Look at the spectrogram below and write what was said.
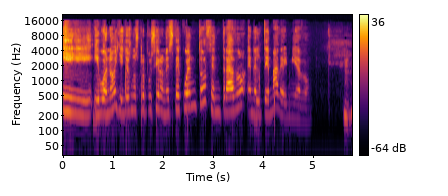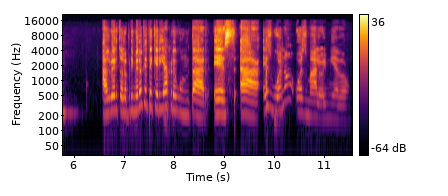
Y, y bueno, y ellos nos propusieron este cuento centrado en el tema del miedo. Alberto, lo primero que te quería preguntar es, ah, ¿es bueno o es malo el miedo?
